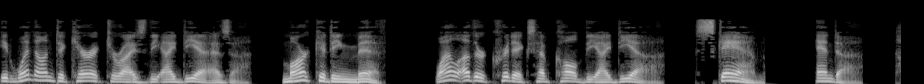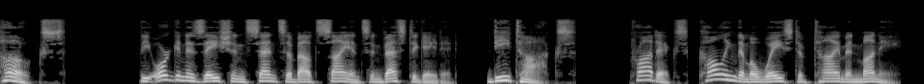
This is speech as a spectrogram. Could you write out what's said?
It went on to characterize the idea as a «marketing myth», while other critics have called the idea a «scam» and a «hoax». The organization Sense About Science investigated «detox» products, calling them a waste of time and money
